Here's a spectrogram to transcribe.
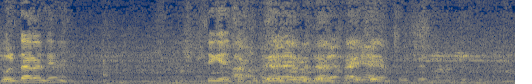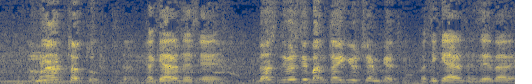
બોલતા નથી ને? શું કે હમણાં જ થતું. તો ક્યારે થશે? દસ દિવસથી બંધ થઈ ગયું છે એમ કે છે. પછી ક્યારે થશે તારે?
